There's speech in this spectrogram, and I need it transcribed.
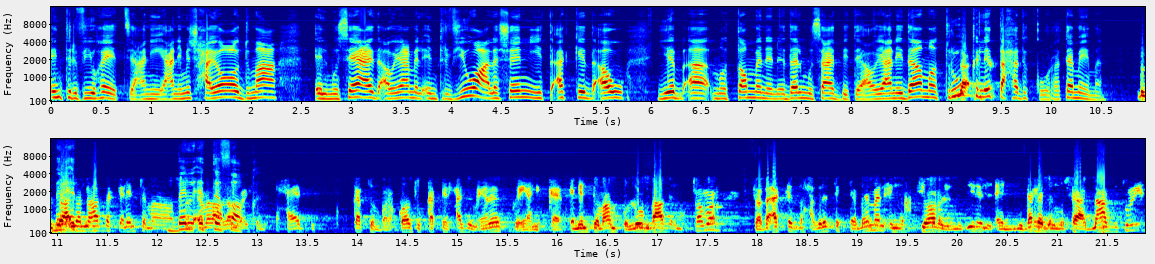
interview هات يعني يعني مش هيقعد مع المساعد أو يعمل interview علشان يتأكد أو يبقى مطمن إن ده المساعد بتاعه يعني ده متروك لا. لاتحاد الكورة تماما بالظبط بالإت- أنا النهارده اتكلمت مع بالاتفاق. الاتحاد كابتن بركات وكابتن حازم امام يعني اتكلمت معاهم كلهم بعد المؤتمر فبأكد لحضرتك تماما إن اختيار المدير المدرب المساعد مع فيتوريا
